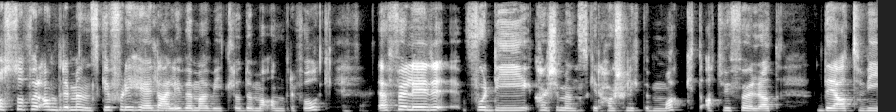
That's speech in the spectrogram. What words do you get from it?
også for andre mennesker, fordi helt ærlig, hvem er vi til å dømme andre folk? Exactly. Jeg føler fordi kanskje mennesker har så lite makt at vi føler at det at vi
